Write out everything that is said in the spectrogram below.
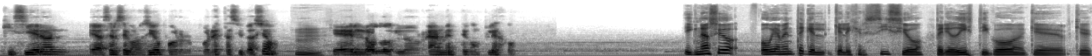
quisieron hacerse conocidos por, por esta situación, mm. que es lo, lo, realmente complejo. Ignacio, obviamente que el, que el ejercicio periodístico que, que,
